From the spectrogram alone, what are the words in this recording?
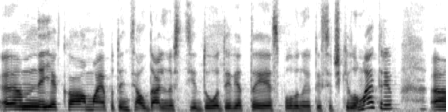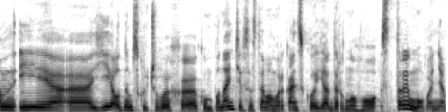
ем, яка має потенціал дальності до 9,5 тисяч кілометрів, ем, і е, є одним з ключових е, компонентів системи американського ядерного стримування.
